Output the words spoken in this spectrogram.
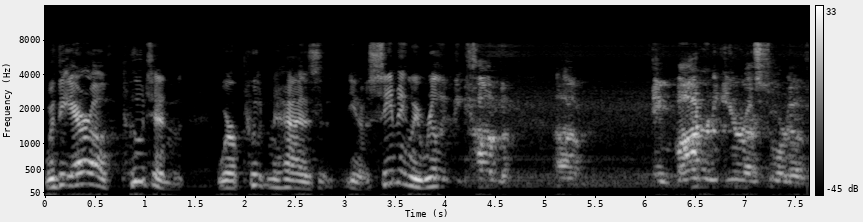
With the era of Putin, where Putin has, you know, seemingly really become um, a modern era sort of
